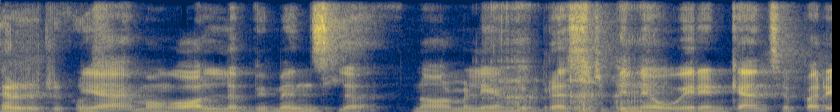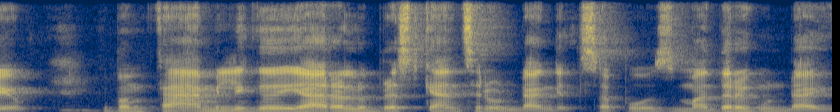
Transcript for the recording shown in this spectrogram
Hereditary cause among all the വിമൻസിൽ നോർമലി ഞങ്ങൾ ബ്രസ്റ്റ് പിന്നെ ഒവേരിയൻ ക്യാൻസർ പറയും. ഇപ്പം ഫാമിലിക്ക് യാരാലും ബ്രസ്റ്റ് ക്യാൻസർ ഉണ്ടെങ്കിൽ സപ്പോസ് മദർക്ക് ഉണ്ടായി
